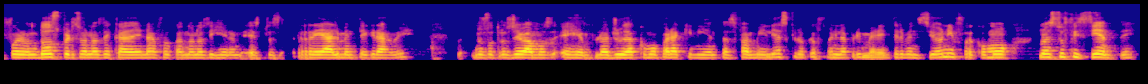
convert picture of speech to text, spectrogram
fueron dos personas de cadena, fue cuando nos dijeron, esto es realmente grave. Nosotros llevamos, ejemplo, ayuda como para 500 familias, creo que fue en la primera intervención, y fue como, no es suficiente.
